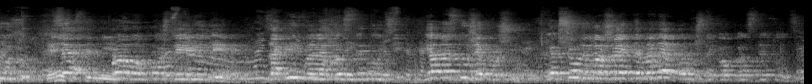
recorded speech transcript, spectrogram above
буду. Це право кожної людини. Закріплене в Конституції. Я вас дуже прошу, якщо ви вважаєте мене порушником Конституції,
